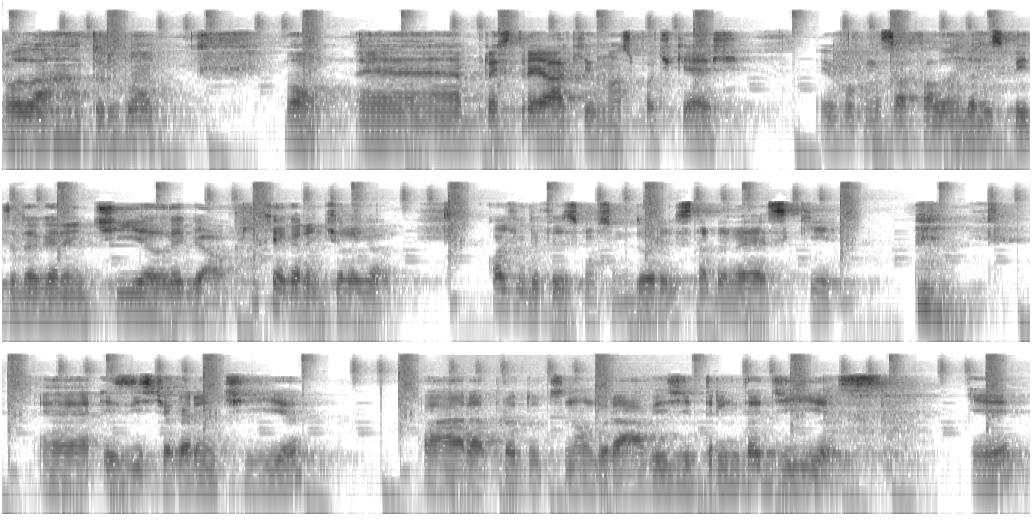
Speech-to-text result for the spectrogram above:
Olá, tudo bom? Bom, é, para estrear aqui o nosso podcast, eu vou começar falando a respeito da garantia legal. O que é garantia legal? O Código de Defesa do Consumidor ele estabelece que é, existe a garantia para produtos não duráveis de 30 dias e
